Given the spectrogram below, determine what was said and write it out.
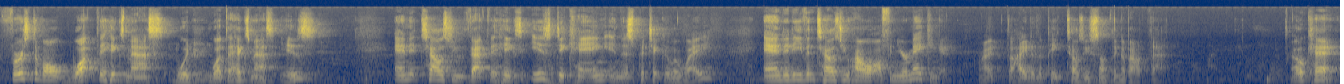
first of all, what the Higgs mass would what the Higgs mass is, and it tells you that the Higgs is decaying in this particular way, and it even tells you how often you're making it, right? The height of the peak tells you something about that. Okay.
